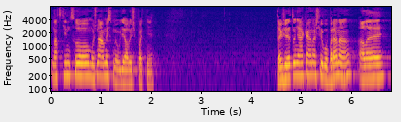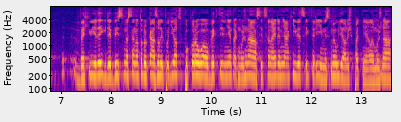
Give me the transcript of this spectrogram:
nad tím, co možná my jsme udělali špatně. Takže je to nějaká naše obrana, ale ve chvíli, kdyby jsme se na to dokázali podívat s pokorou a objektivně, tak možná sice najdeme nějaké věci, které my jsme udělali špatně, ale možná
